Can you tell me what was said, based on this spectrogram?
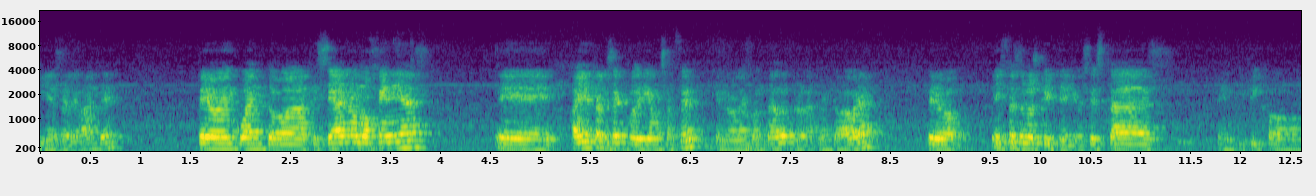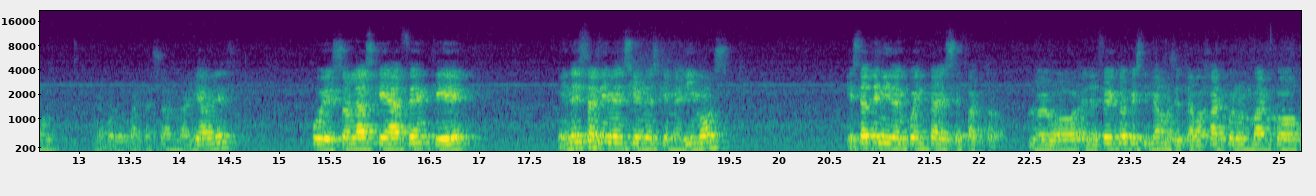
y es relevante. Pero en cuanto a que sean homogéneas, eh, hay otra cosa que podríamos hacer, que no la he contado, pero la cuento ahora. Pero estos son los criterios, estas veintipico, no me acuerdo cuántas son, variables, pues son las que hacen que en estas dimensiones que medimos está tenido en cuenta ese factor. Luego, el efecto que estimamos de trabajar con un banco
